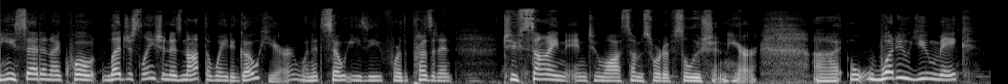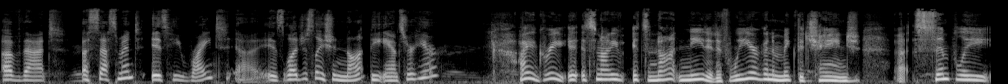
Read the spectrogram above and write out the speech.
he said, and I quote, legislation is not the way to go here when it's so easy for the president to sign into law some sort of solution here. Uh, what do you make of that assessment? Is he right? Uh, is legislation not the answer here? I agree. It's not even, it's not needed. If we are going to make the change, uh, simply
